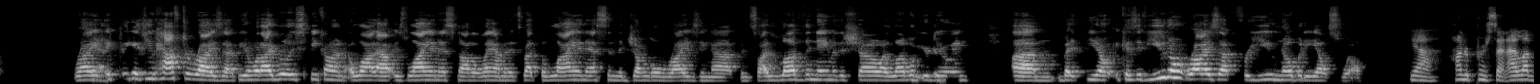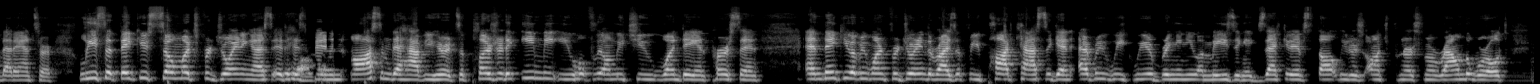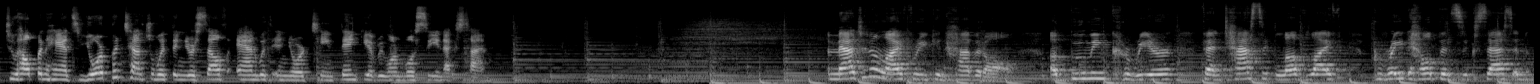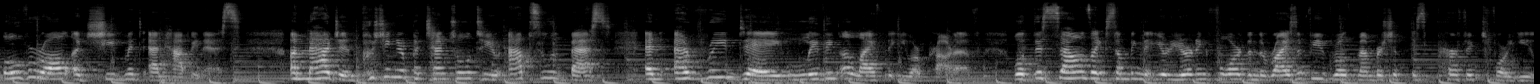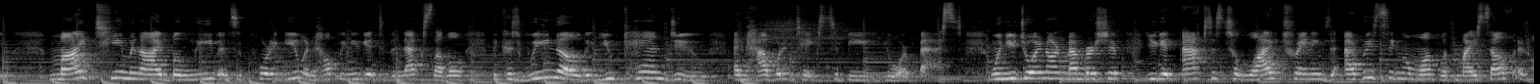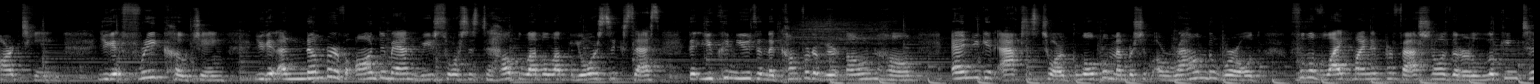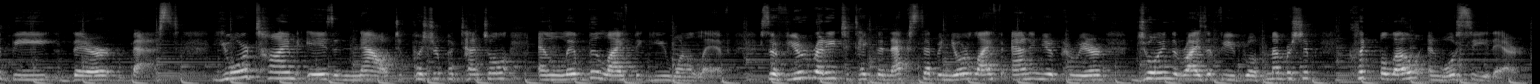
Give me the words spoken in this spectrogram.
right yeah. it, because you have to rise up you know what i really speak on a lot out is lioness not a lamb and it's about the lioness in the jungle rising up and so i love the name of the show i love what you're mm-hmm. doing um but you know because if you don't rise up for you nobody else will yeah, 100%. I love that answer. Lisa, thank you so much for joining us. It has been awesome to have you here. It's a pleasure to e meet you. Hopefully, I'll meet you one day in person. And thank you, everyone, for joining the Rise Up For You podcast. Again, every week we are bringing you amazing executives, thought leaders, entrepreneurs from around the world to help enhance your potential within yourself and within your team. Thank you, everyone. We'll see you next time. Imagine a life where you can have it all a booming career, fantastic love life, great health and success, and overall achievement and happiness. Imagine pushing your potential to your absolute best and every day living a life that you are proud of. Well, if this sounds like something that you're yearning for, then the Rise Up For You Growth membership is perfect for you. My team and I believe in supporting you and helping you get to the next level because we know that you can do and have what it takes to be your best. When you join our membership, you get access to live trainings every single month with myself and our team. You get free coaching. You get a number of on demand resources to help level up your success that you can use in the comfort of your own home. And you get access to our global membership around the world full of like minded professionals that are looking to be their best. Your time is now to push your potential and live the life that you want to live. So if you're ready to take the next step in your life and in your career, join the Rise Up For You Growth membership. Click below and we'll see you there.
